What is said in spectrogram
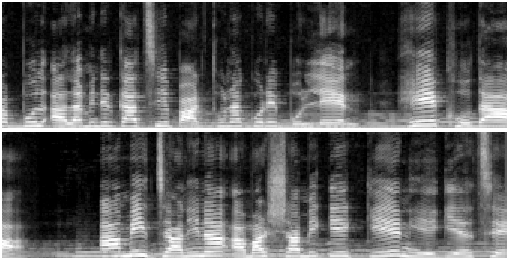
রাব্বুল আলামিনের কাছে প্রার্থনা করে বললেন, হে খোদা, আমি জানি না আমার স্বামীকে কে নিয়ে গিয়েছে।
